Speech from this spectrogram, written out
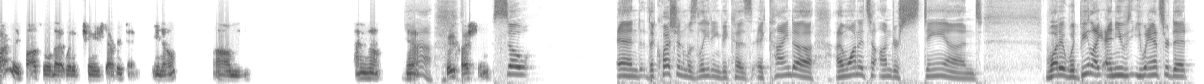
entirely possible that it would have changed everything. You know, um, I don't know. Yeah. yeah. Good question. So, and the question was leading because it kind of, I wanted to understand what it would be like. And you, you answered it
